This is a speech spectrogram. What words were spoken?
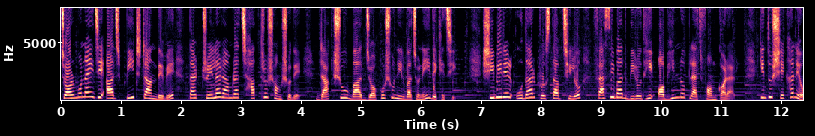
Charmonai যে আজ পিঠ টান দেবে, তার ট্রেলার আমরা ছাত্র সংসদে, ডাকসু বা জকসু নির্বাচনেই দেখেছি। শিবিরের উদার প্রস্তাব ছিল ফ্যাসিবাদ বিরোধী অভিন্ন প্ল্যাটফর্ম করার। কিন্তু সেখানেও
